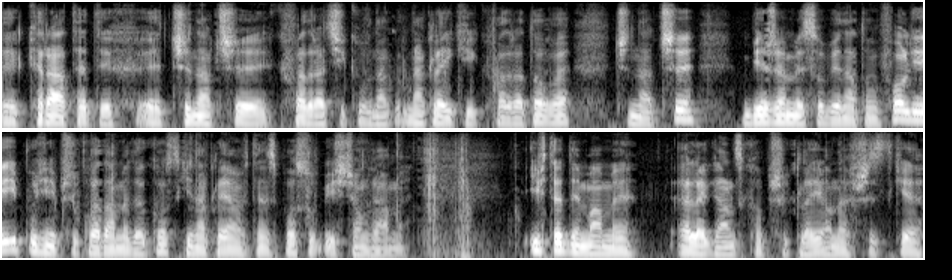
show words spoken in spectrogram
y, kratę tych y, 3 na 3 kwadracików, nak- naklejki kwadratowe 3 na 3 bierzemy sobie na tą folię i później przykładamy do kostki, naklejamy w ten sposób i ściągamy. I wtedy mamy elegancko przyklejone wszystkie y,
